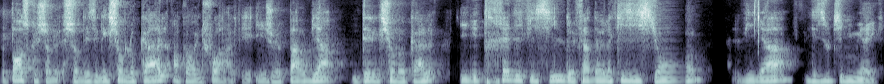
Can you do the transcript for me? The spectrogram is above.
Je pense que sur, des élections locales, encore une fois, et, je parle bien d'élections locales, il est très difficile de faire de l'acquisition via des outils numériques.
